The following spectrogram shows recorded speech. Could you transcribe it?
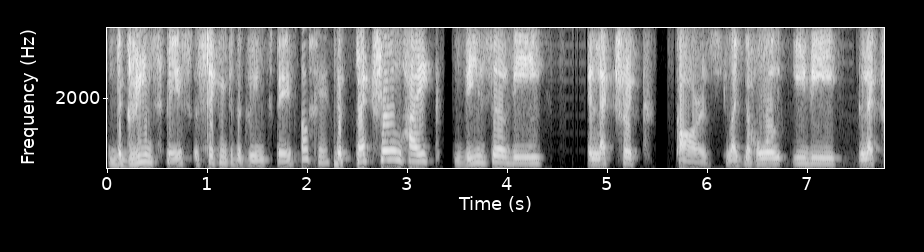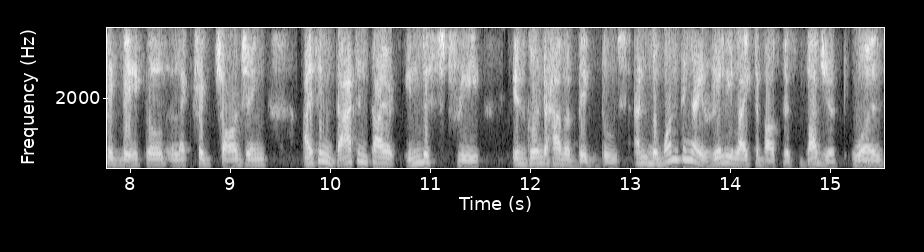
the green space, sticking to the green space, okay. the petrol hike vis-a-vis electric cars, like the whole EV, electric vehicles, electric charging. I think that entire industry is going to have a big boost. And the one thing I really liked about this budget was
